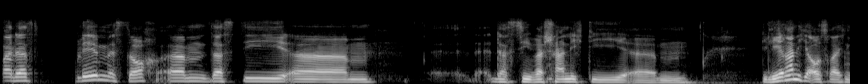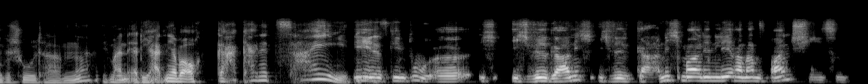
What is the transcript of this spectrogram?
Aber das Problem ist doch, ähm, dass die, ähm, dass die wahrscheinlich die, ähm, die Lehrer nicht ausreichend geschult haben. Ne? Ich meine, die hatten ja aber auch gar keine Zeit. Nee, es ging du. Äh, ich, ich will gar nicht, ich will gar nicht mal den Lehrern ans Bein schießen.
